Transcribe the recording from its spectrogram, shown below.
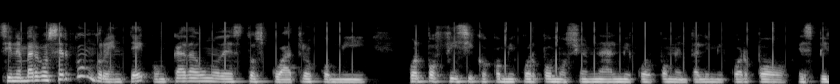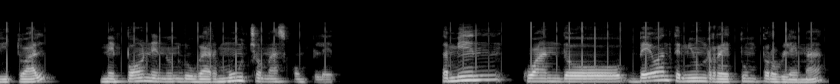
Sin embargo, ser congruente con cada uno de estos cuatro, con mi cuerpo físico, con mi cuerpo emocional, mi cuerpo mental y mi cuerpo espiritual, me pone en un lugar mucho más completo. También cuando veo ante mí un reto, un problema,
